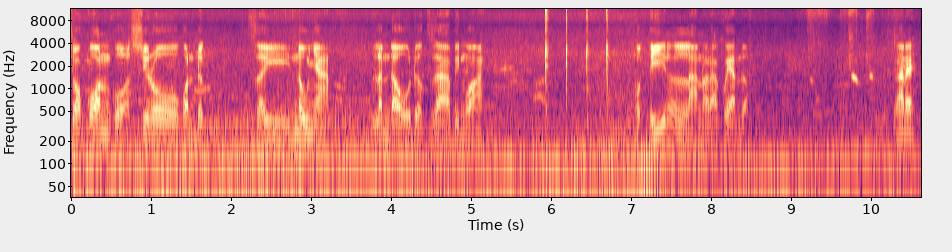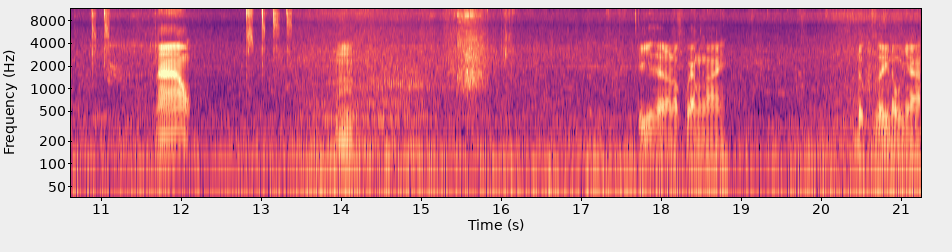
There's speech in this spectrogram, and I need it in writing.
chó con của Siro, con đực dây nâu nhạt, lần đầu được ra bên ngoài. Một tí là nó đã quen rồi. Ra đây. Nào. Ừ. tí thế là nó quen ngay. Đực dây nâu nhạt.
